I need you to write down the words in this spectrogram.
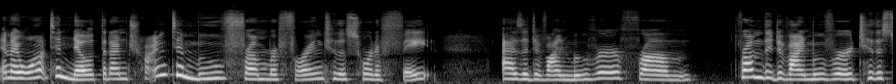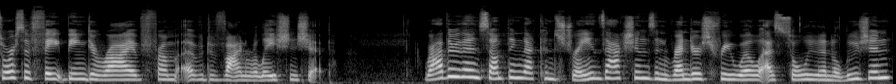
And I want to note that I'm trying to move from referring to the sort of fate as a divine mover from from the divine mover to the source of fate being derived from a divine relationship. Rather than something that constrains actions and renders free will as solely an illusion,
